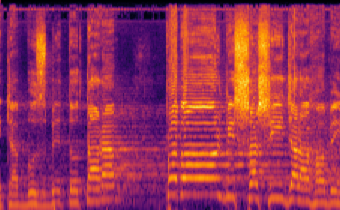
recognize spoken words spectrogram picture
এটা বুঝবে তো তারা প্রবল বিশ্বাসী যারা হবে।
